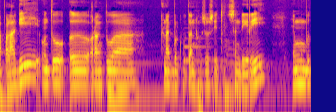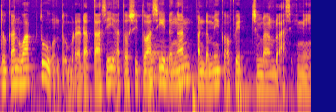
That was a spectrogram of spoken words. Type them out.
Apalagi untuk e, orang tua anak berkebutuhan khusus itu sendiri yang membutuhkan waktu untuk beradaptasi atau situasi dengan pandemi COVID-19 ini.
